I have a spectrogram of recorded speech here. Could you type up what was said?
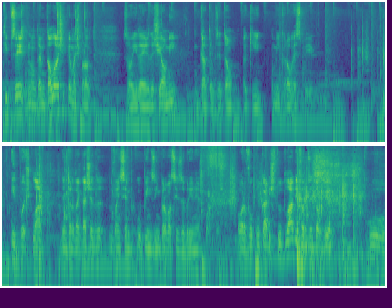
tipo C, não tem muita lógica, mas pronto, são ideias da Xiaomi. Cá temos então aqui o micro USB. E depois, claro, dentro da caixa de, vem sempre o pinzinho para vocês abrirem as portas. Ora, vou colocar isto tudo de lado e vamos então ver o,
